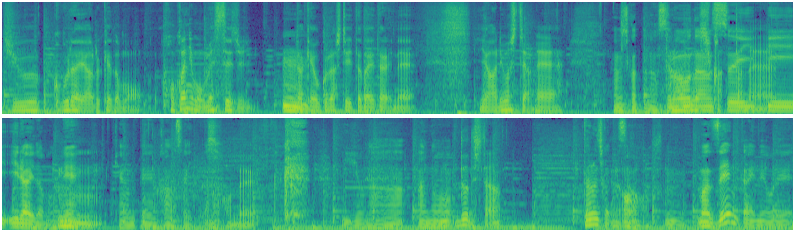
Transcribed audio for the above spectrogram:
10個ぐらいあるけども他にもメッセージだけ送らせていただいたりね、いやありましたよね。楽しかったな。スローダンス EP 以来だもんね、うん。キャンペーン関西行ったそうね。の いいよな。あのどうでした？楽しかったですよ。あ、うん。まあ、前回ね俺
